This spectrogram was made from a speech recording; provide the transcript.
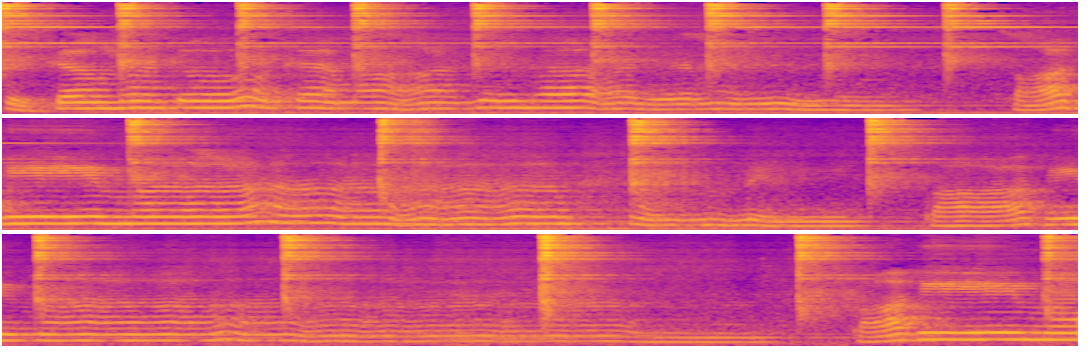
സുഖമതോർക്കമാതൃഭാരമല്ലോ പാഹിമാം মা পাবে মা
